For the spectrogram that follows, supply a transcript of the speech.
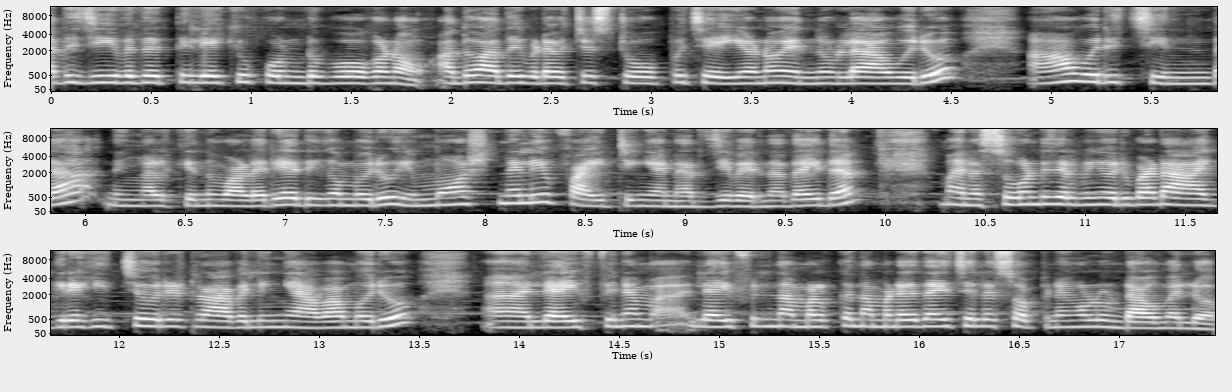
അത് ജീവിതത്തിലേക്ക് കൊണ്ടുപോകണോ? അതോ അത് ഇവിടെ വെച്ച് സ്റ്റോപ്പ് ചെയ്യണോ എന്നുള്ള ആ ഒരു ആ ഒരു ചിന്ത നിങ്ങൾക്കിന്ന് വളരെയധികം ഒരു ഇമോഷണലി ഫൈറ്റിംഗ് എനർജി വരുന്നത്. അതായത് മനസ്സുകൊണ്ട് ചിലപ്പോൾ ഒരുപാട് ആഗ്രഹിച്ച ഒരു ട്രാവലിംഗ് ആവാം. ഒരു ലൈഫിന് ലൈഫിൽ നമ്മൾക്ക് നമ്മുടേതായ ചില സ്വപ്നങ്ങൾ ഉണ്ടാവുമല്ലോ.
